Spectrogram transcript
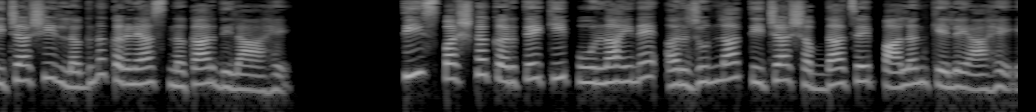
तिच्याशी लग्न करण्यास नकार दिला आहे. ती स्पष्ट करते की पूर्णाईने अर्जुनला तिच्या शब्दाचे पालन केले आहे.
